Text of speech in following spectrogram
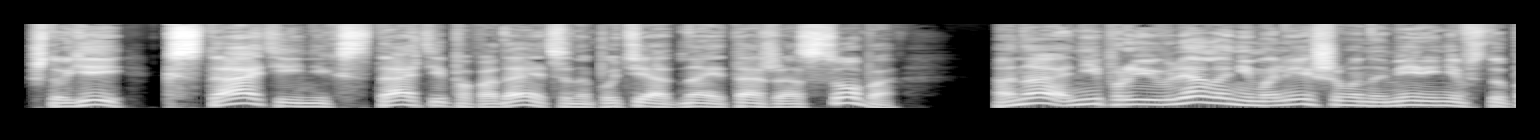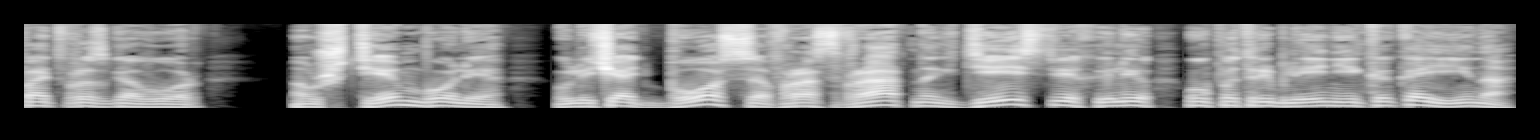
что ей кстати и не кстати попадается на пути одна и та же особа, она не проявляла ни малейшего намерения вступать в разговор, а уж тем более уличать босса в развратных действиях или употреблении кокаина.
